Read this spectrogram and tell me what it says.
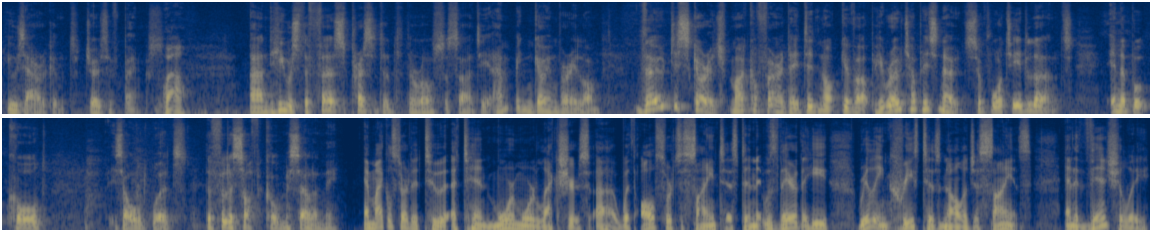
he was arrogant, Joseph Banks. Wow. And he was the first president of the Royal Society. It hadn't been going very long. Though discouraged, Michael Faraday did not give up. He wrote up his notes of what he had learnt in a book called, his old words, The Philosophical Miscellany. And Michael started to attend more and more lectures uh, with all sorts of scientists. And it was there that he really increased his knowledge of science. And eventually,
